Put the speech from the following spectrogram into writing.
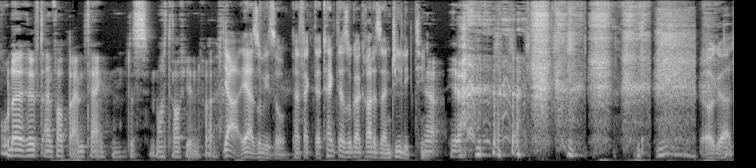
Oder er hilft einfach beim Tanken. Das macht er auf jeden Fall. Ja, ja, sowieso. Perfekt. Der tankt ja sogar gerade sein G-League-Team. Ja, ja. Oh Gott.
